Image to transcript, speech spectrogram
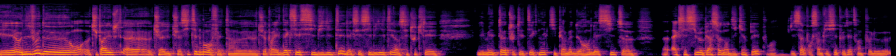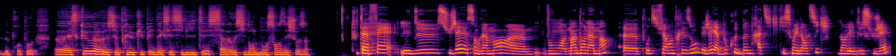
Et au niveau de, tu as, cité le mot en fait. Hein, tu as parlé d'accessibilité. D'accessibilité, hein, c'est toutes les méthodes, toutes les techniques qui permettent de rendre les sites accessible aux personnes handicapées. Pour, je dis ça pour simplifier peut-être un peu le, propos. Euh, est-ce que euh, se préoccuper d'accessibilité, ça va aussi dans le bon sens des choses? Tout à fait. Les deux sujets sont vraiment vont main dans la main pour différentes raisons. Déjà, il y a beaucoup de bonnes pratiques qui sont identiques dans les deux sujets.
